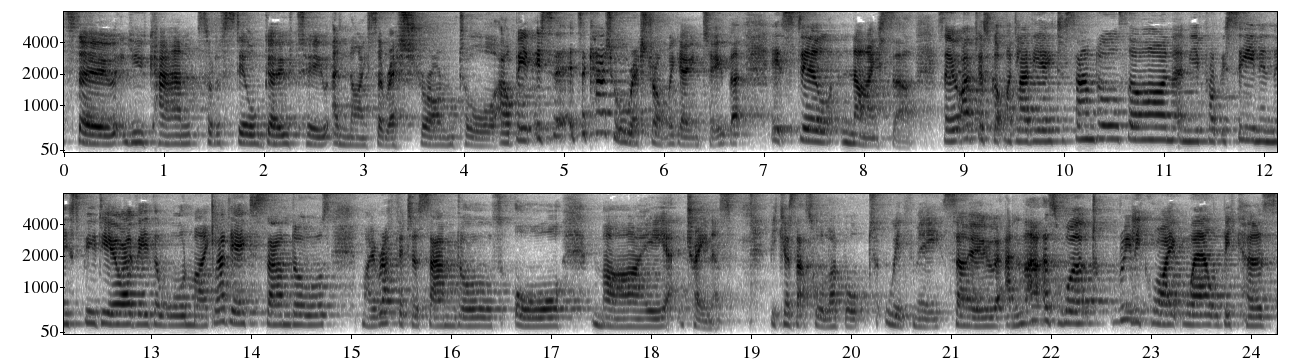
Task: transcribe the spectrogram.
So you can sort of still go to a nicer restaurant or, albeit it's a, it's a casual restaurant we're going to, but it's still nicer. So I've just got my Gladiator sandals on and you've probably seen in this video I've either worn my Gladiator sandals, my raffia sandals or my trainers. Because that's all I bought with me. So, and that has worked really quite well because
